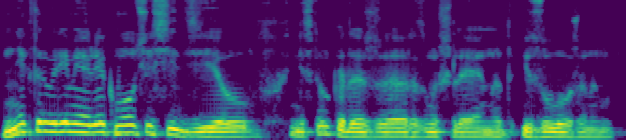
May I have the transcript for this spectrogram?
Некоторое время Олег молча сидел, не столько даже размышляя над изложенным,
